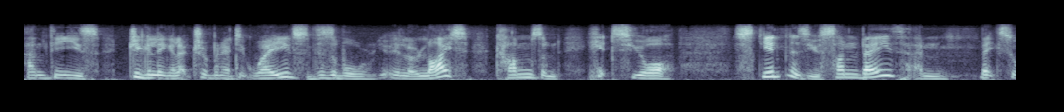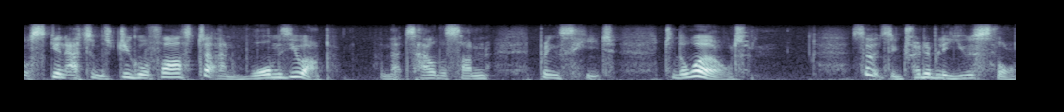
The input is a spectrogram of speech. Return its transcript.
And these jiggling electromagnetic waves, visible yellow light, comes and hits your skin as you sunbathe and makes your skin atoms jiggle faster and warms you up. And that's how the sun brings heat to the world. So it's incredibly useful.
